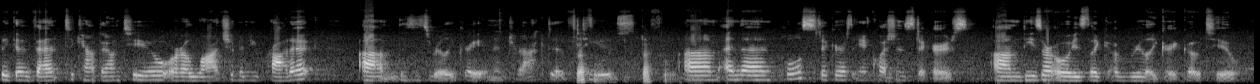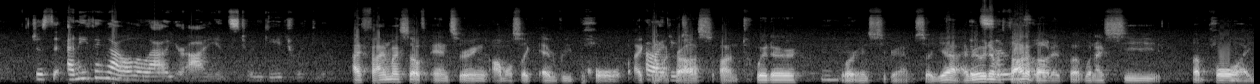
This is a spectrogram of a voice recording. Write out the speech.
big event to count down to or a launch of a new product, um, this is really great and interactive to use. Definitely. Um, and then poll stickers and question stickers. Um, these are always like a really great go-to. Just anything that will allow your audience to engage with you. I find myself answering almost like every poll I come Oh, I across on Twitter or Instagram. So yeah, I really It's never so thought easy. about it, but when I see a poll, I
